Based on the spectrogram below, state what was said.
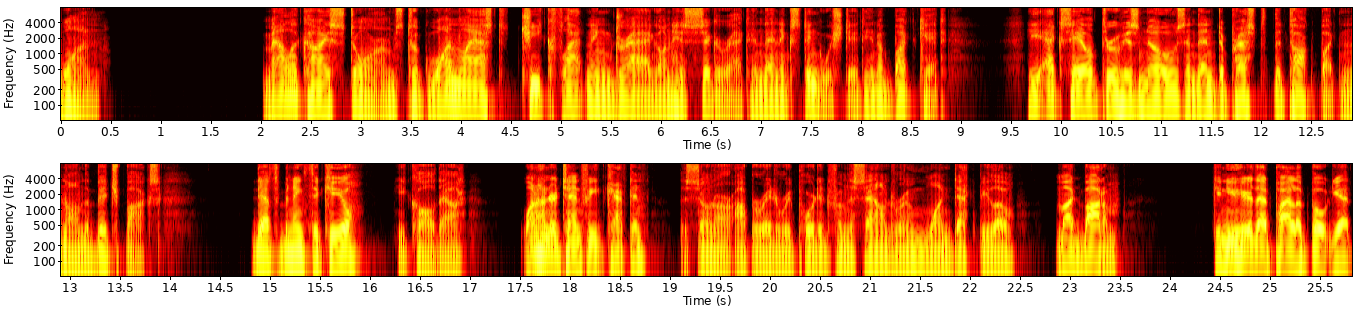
1. Malachi Stormes took one last cheek flattening drag on his cigarette and then extinguished it in a butt kit. He exhaled through his nose and then depressed the talk button on the bitch box. Depth beneath the keel, he called out. 110 feet, Captain, the sonar operator reported from the sound room one deck below. Mud bottom. Can you hear that pilot boat yet?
